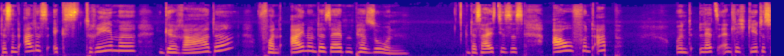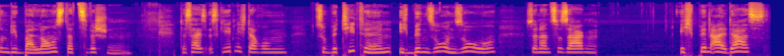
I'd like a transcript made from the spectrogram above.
Das sind alles Extreme gerade von ein und derselben Person. Das heißt, dieses Auf und Ab. Und letztendlich geht es um die Balance dazwischen. Das heißt, es geht nicht darum zu betiteln, ich bin so und so, sondern zu sagen, ich bin all das,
